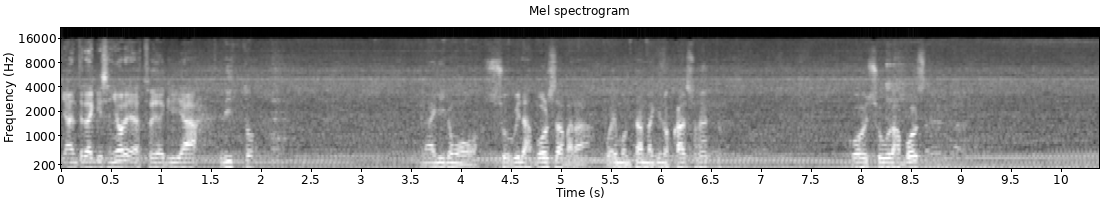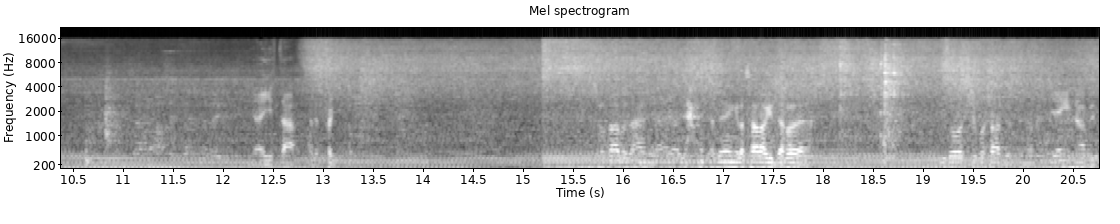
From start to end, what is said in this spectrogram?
Ya entré aquí, señores, ya estoy aquí ya listo. Ven aquí como subí las bolsas para poder montarme aquí en los calzos estos. Cojo y subo las bolsas. Y ahí está, perfecto. Es rápido, gente, ya, ya, ya, tienen engrasado la quinta rueda. Y todo es súper rápido, señores, bien rápido.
